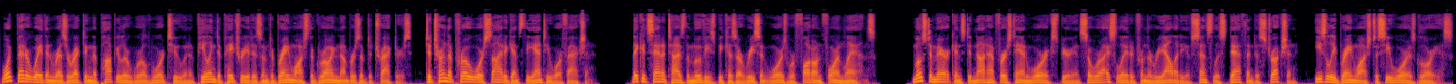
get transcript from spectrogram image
What better way than resurrecting the popular World War II and appealing to patriotism to brainwash the growing numbers of detractors, to turn the pro war side against the anti war faction? They could sanitize the movies because our recent wars were fought on foreign lands. Most Americans did not have first hand war experience, so were isolated from the reality of senseless death and destruction, easily brainwashed to see war as glorious.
